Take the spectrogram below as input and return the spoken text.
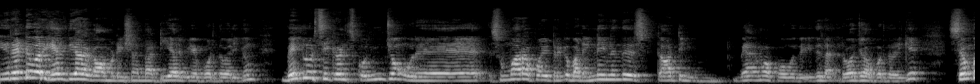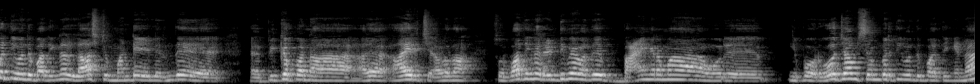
இது ரெண்டு பேரும் ஹெல்த்தியான காம்படிஷன் தான் டிஆர்பியை பொறுத்த வரைக்கும். பெங்களூர் சீக்வன்ஸ் கொஞ்சம் ஒரு சுமாராக போயிட்டு இருக்கு. பட் இன்னையிலேருந்து ஸ்டார்டிங் வேகமாக போகுது. இதில் ரோஜாவை பொறுத்த வரைக்கும் செம்பருத்தி வந்து பார்த்தீங்கன்னா லாஸ்ட் மண்டேலேருந்து பிக்கப் பண்ண ஆயிடுச்சு அவ்வளோதான் ஸோ பார்த்தீங்கன்னா ரெண்டுமே வந்து பயங்கரமாக ஒரு இப்போ ரோஜாம் செம்பருத்தி வந்து பார்த்தீங்கன்னா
